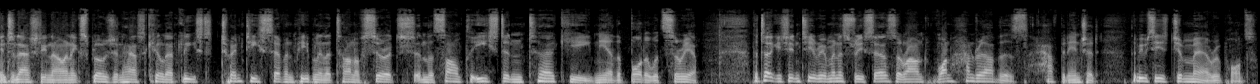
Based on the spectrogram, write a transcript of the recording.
Internationally now, an explosion has killed at least 27 people in the town of Suruç in the southeastern Turkey near the border with Syria. The Turkish Interior Ministry says around 100 others have been injured. The BBC's Jim Muir reports.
